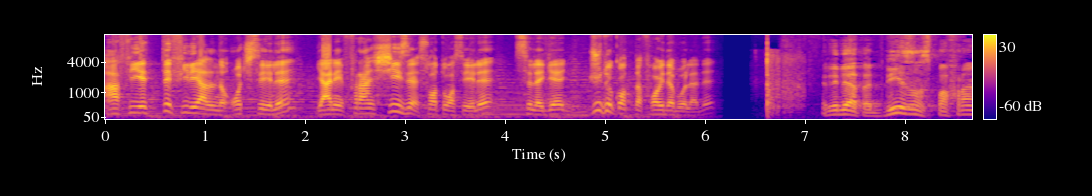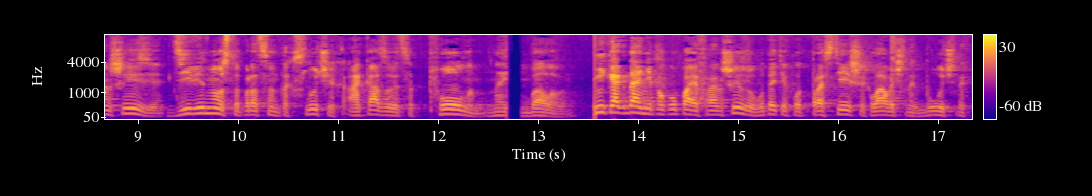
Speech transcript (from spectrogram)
Afiyetni filialini ochsanglar, ya'ni franšiza sotib olsanglar, sizlarga juda katta foyda bo'ladi. Ребята, бизнес по франшизе в 90% случаев оказывается полным наебаловым. Никогда не покупай франшизу вот этих вот простейших лавочных, булочных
